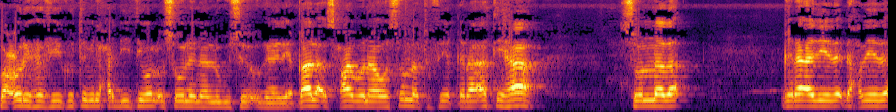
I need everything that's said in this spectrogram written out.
wa curifa fii kutubi alxadiidi walusuulina lagu soo ogaaday qaala asxaabunaa wasunnatu fii qiraa'atihaa sunnada qiraa'adeeda dhexdeeda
